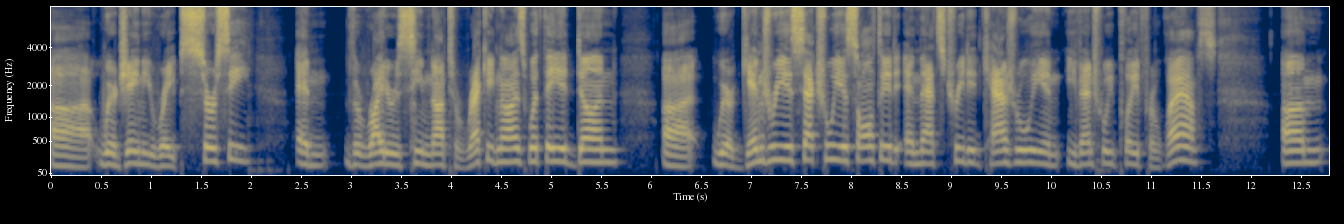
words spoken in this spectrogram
uh, where Jaime rapes Cersei, and the writers seem not to recognize what they had done. Uh, where Gendry is sexually assaulted, and that's treated casually and eventually played for laughs. Um,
